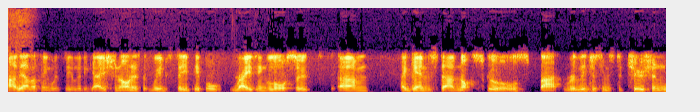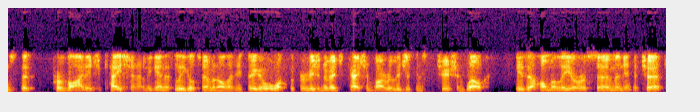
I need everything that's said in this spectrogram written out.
Uh, the other thing we'd see litigation on is that we'd see people raising lawsuits um, against uh, not schools, but religious institutions that provide education. And again, it's legal terminology. So you go, well, what's the provision of education by a religious institution? Well, is a homily or a sermon in the church.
